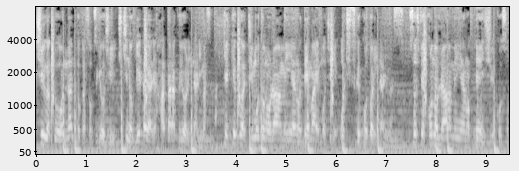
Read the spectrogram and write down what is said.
中学を何とか卒業し、父の下駄屋で働くようになりますが、結局は地元のラーメン屋の出前持ちに落ち着くことにになります。そしてこのラーメン屋の店主こそ、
